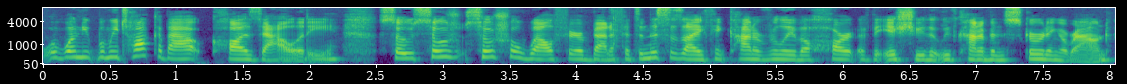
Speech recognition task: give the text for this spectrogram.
when, when we talk about causality, so, so social welfare benefits, and this is, I think, kind of really the heart of the issue that we've kind of been skirting around.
